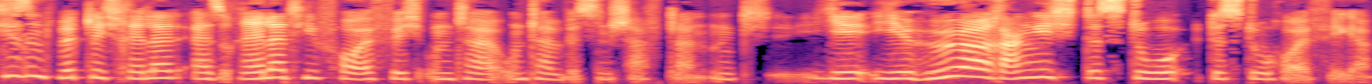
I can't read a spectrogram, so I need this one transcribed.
die sind wirklich rela also relativ häufig unter, unter Wissenschaftlern. Und je, je höher rangig, desto, desto häufiger.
